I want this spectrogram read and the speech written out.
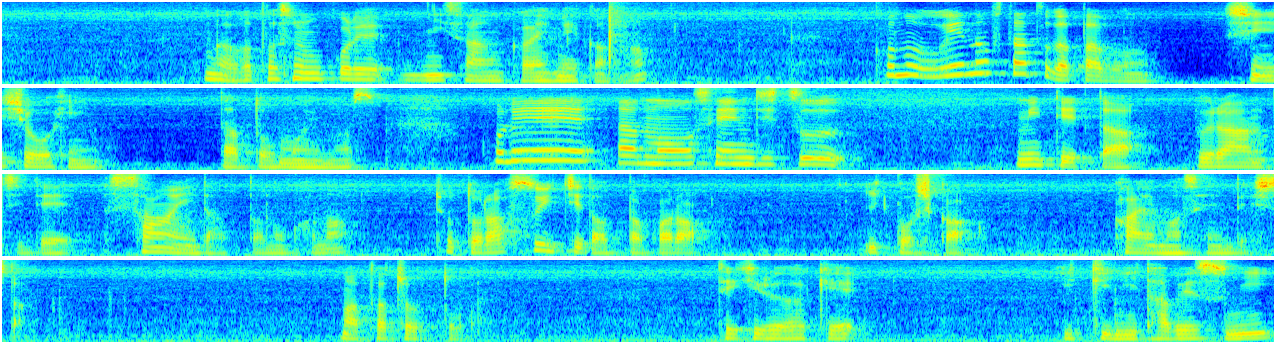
まあ私もこれ23回目かな。この上の2つが多分新商品だと思います。これあの先日見てたブランチで3位だったのかな？ちょっとラス1だったから1個しか買えませんでした。またちょっとできるだけ一気に食べずに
